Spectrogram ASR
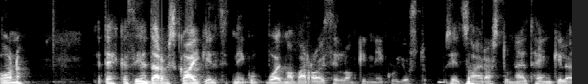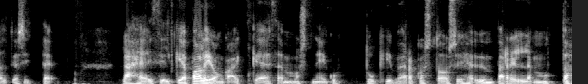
on. Et ehkä siihen tarvitsisi kaikilta sit niinku voimavaroja silloinkin niinku just siltä sairastuneelta henkilöltä ja sitten läheisiltä ja paljon kaikkea semmoista niinku tukiverkostoa siihen ympärille, mutta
